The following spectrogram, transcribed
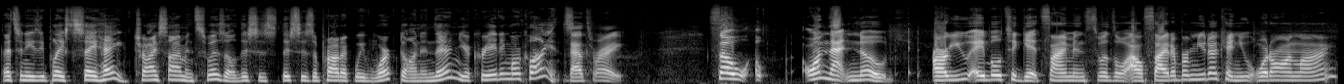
that's an easy place to say, "Hey, try Simons Swizzle. This is this is a product we've worked on," and then you're creating more clients. That's right. So, on that note, are you able to get Simons Swizzle outside of Bermuda? Can you order online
